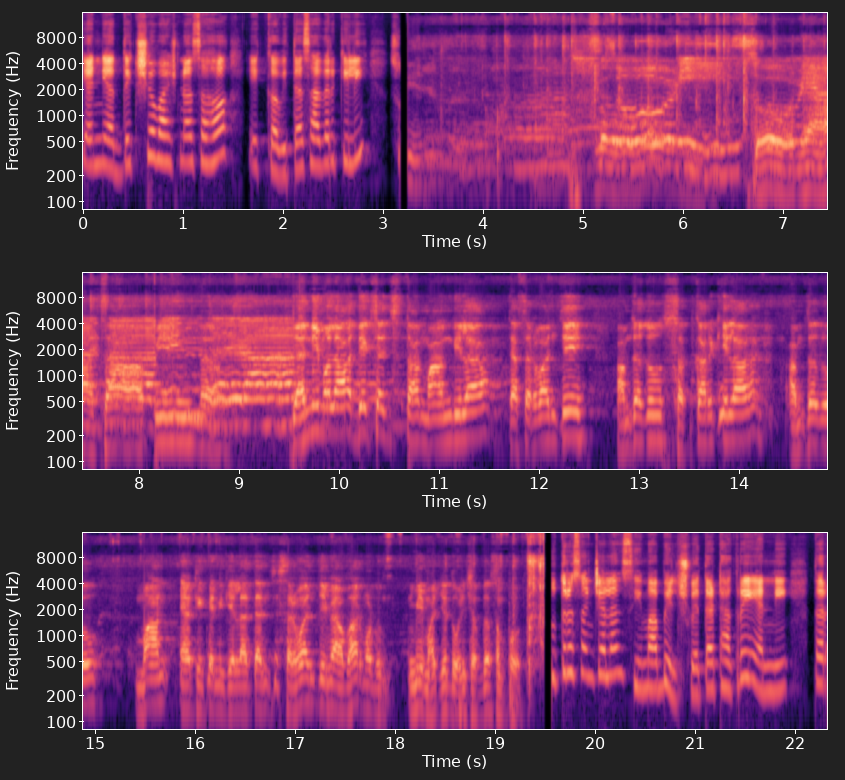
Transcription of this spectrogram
यांनी अध्यक्ष भाषणासह एक कविता सादर केली. सोन्याचा पिंजरा. ज्यांनी मला अध्यक्षाचे स्थान मान दिला त्या सर्वांचे आमचा जो सत्कार केला आमचा जो मान या ठिकाणी केला त्यांचे सर्वांचे मी आभार मानून मी माझे दोन शब्द संपवतो. सूत्रसंचालन सीमा बिल श्वेता ठाकरे यांनी तर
